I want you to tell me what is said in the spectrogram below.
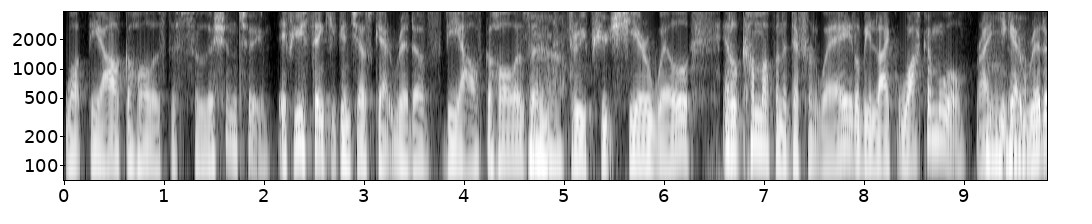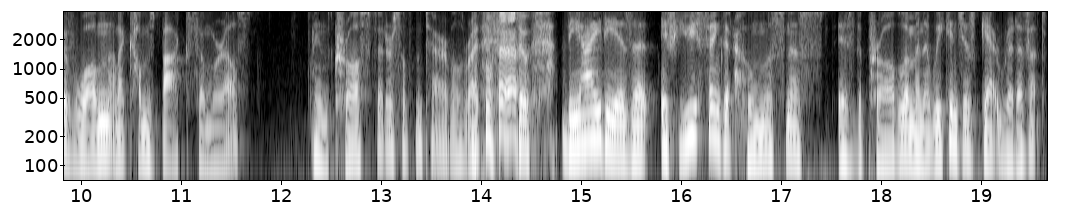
what the alcohol is the solution to. If you think you can just get rid of the alcoholism Yeah. through sheer will, it'll come up in a different way. It'll be like whack a mole, right? You get mm-hmm. rid of one and it comes back somewhere else. In CrossFit or something terrible, right? so the idea is that if you think that homelessness is the problem and that we can just get rid of it,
